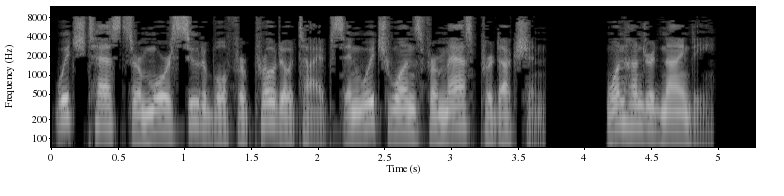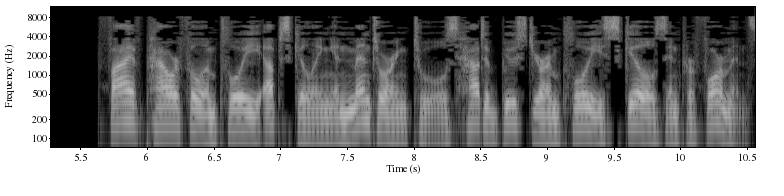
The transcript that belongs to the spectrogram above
Which tests are more suitable for prototypes and which ones for mass production? 190. 5 powerful employee upskilling and mentoring tools How to boost your employees' skills and performance.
